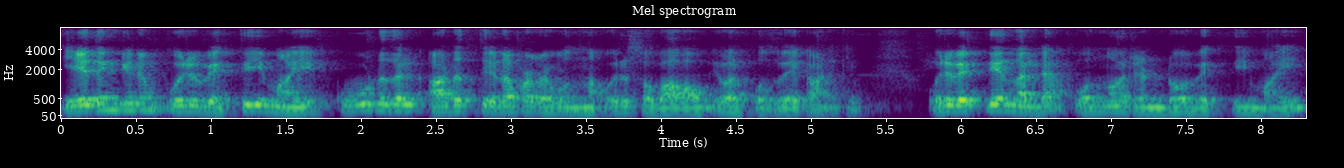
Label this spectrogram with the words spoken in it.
ഏതെങ്കിലും ഒരു വ്യക്തിയുമായി കൂടുതൽ അടുത്തിടപഴകുന്ന ഒരു സ്വഭാവം ഇവർ പൊതുവെ കാണിക്കും. ഒരു വ്യക്തിയെന്നല്ല ഒന്നോ രണ്ടോ വ്യക്തിയുമായി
